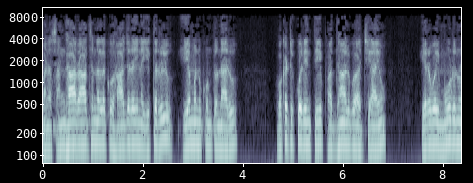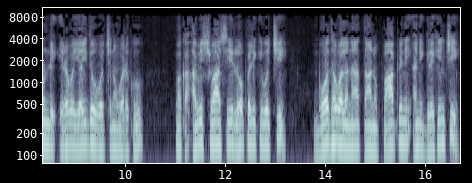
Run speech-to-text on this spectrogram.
మన సంఘారాధనలకు హాజరైన ఇతరులు ఏమనుకుంటున్నారు? ఒకటి కొరింతి పద్నాలుగో అధ్యాయం ఇరవై మూడు నుండి ఇరవై ఐదో వచనం వరకు ఒక అవిశ్వాసి లోపలికి వచ్చి బోధ వలన తాను పాపిని అని గ్రహించి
